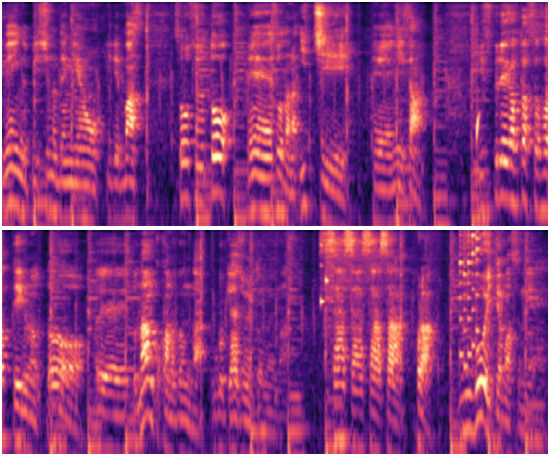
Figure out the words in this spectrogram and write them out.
メインの PC の電源を入れます。そうすると、えーそうだな123ディスプレイが2つ刺さっているのと,、えー、と何個かの分が動き始めると思います。さあさあさあさあ。ほら動いてますね。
